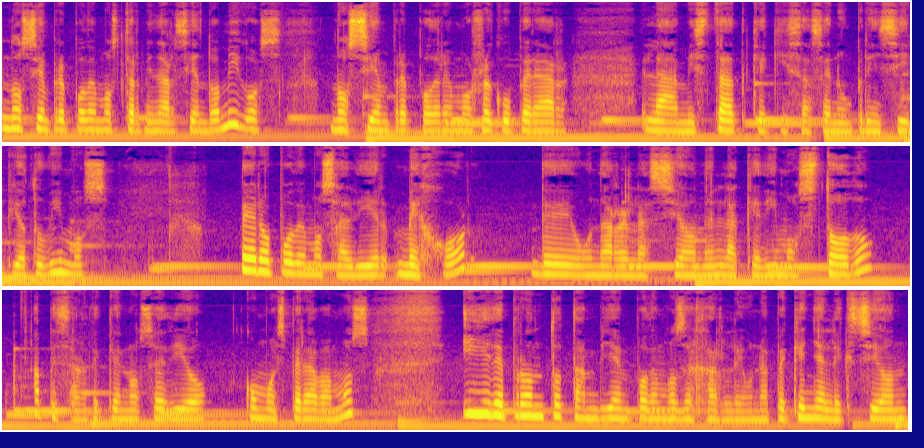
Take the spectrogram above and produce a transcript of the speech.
no siempre podemos terminar siendo amigos, no siempre podremos recuperar la amistad que quizás en un principio tuvimos, pero podemos salir mejor de una relación en la que dimos todo, a pesar de que no se dio como esperábamos, y de pronto también podemos dejarle una pequeña lección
